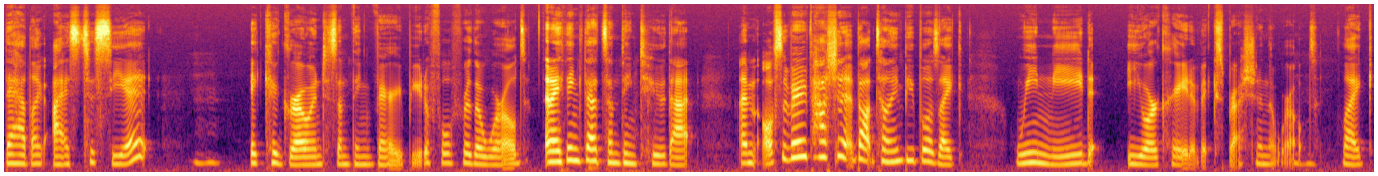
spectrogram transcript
they had like eyes to see it mm-hmm. it could grow into something very beautiful for the world. And i think that's something too that i'm also very passionate about telling people is like we need your creative expression in the world. Mm-hmm. Like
